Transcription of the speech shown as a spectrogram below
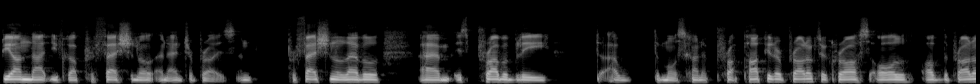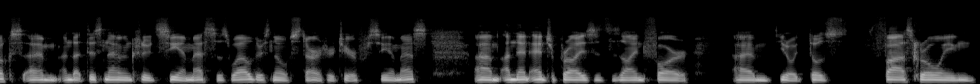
beyond that, you've got professional and enterprise. And professional level um, is probably uh, the most kind of pro- popular product across all of the products, um, and that this now includes CMS as well. There's no starter tier for CMS, um, and then enterprise is designed for um, you know those fast growing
